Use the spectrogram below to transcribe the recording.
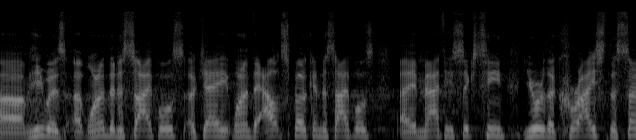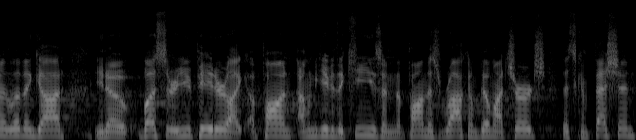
Um, he was uh, one of the disciples, okay, one of the outspoken disciples. Uh, Matthew 16, you are the Christ, the Son of the living God. You know, blessed are you, Peter. Like, upon, I'm going to give you the keys, and upon this rock, I'm build my church, this confession.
